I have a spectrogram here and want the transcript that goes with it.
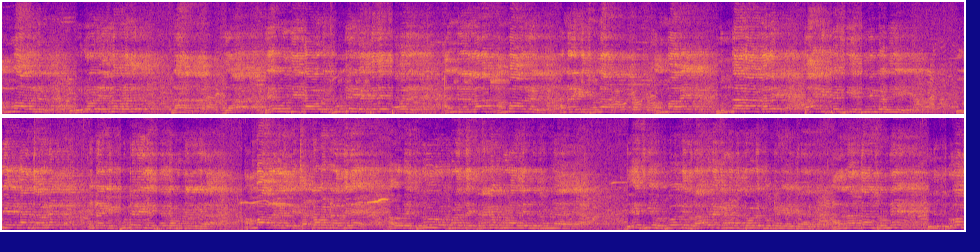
அம்மா அவர்கள் உயிரோடு இருந்த பொழுது நான் தேமுதிகவோடு கூட்டணி வைத்ததே தவறு. அன்றெல்லாம் அம்மா அவர்கள் அன்றைக்கு சொன்னார் அம்மாவை முந்தா நாள் வரை தாக்கி பேசிய திருப்பதி விஜயகாந்த் அவர்கள் இன்றைக்கு கூட்டணியிலே சேர்க்கப்பட்டிருக்கிறார். அம்மா அவர்களுக்கு சட்டமன்றத்திலே அவருடைய திருவுருவப் படத்தை திறக்கக்கூடாது என்று சொன்ன தேசிய முற்போக்கு திராவிட கழகத்தோடு கூட்டணி வைக்கிறார்கள் அதனால் தான் சொன்னேன் இது துரோக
